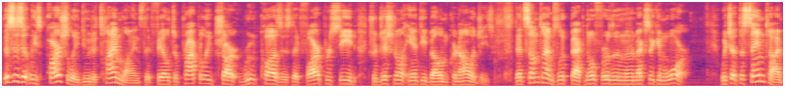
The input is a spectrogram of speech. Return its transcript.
This is at least partially due to timelines that fail to properly chart root causes that far precede traditional antebellum chronologies, that sometimes look back no further than the Mexican War, which at the same time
